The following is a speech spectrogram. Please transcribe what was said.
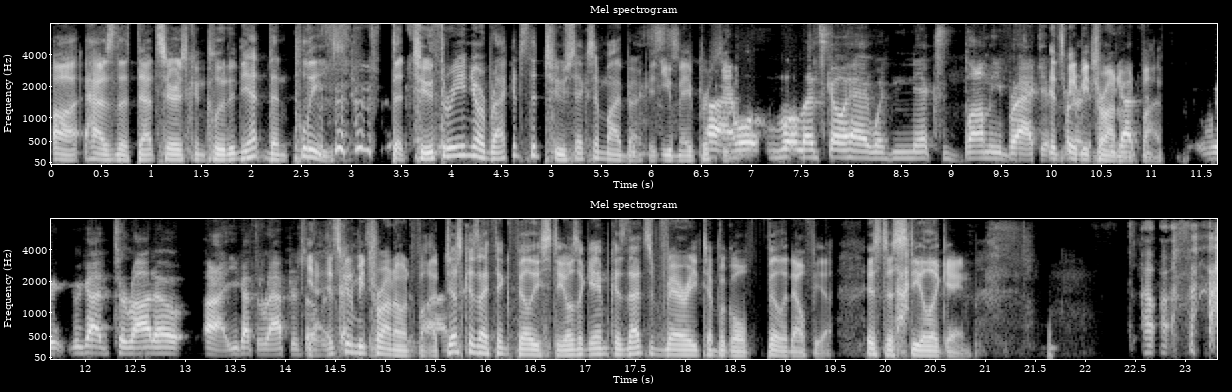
Uh, has the that series concluded yet? Then please, the two three in your brackets, the two six in my bracket. You may proceed. All right, well, well, let's go ahead with Nick's bummy bracket. it's going to be. Toronto at five. We, we got Toronto. All right, you got the Raptors. Yeah, it's going to be Toronto in five. Just because I think Philly steals a game, because that's very typical Philadelphia is to steal a game, I, I,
